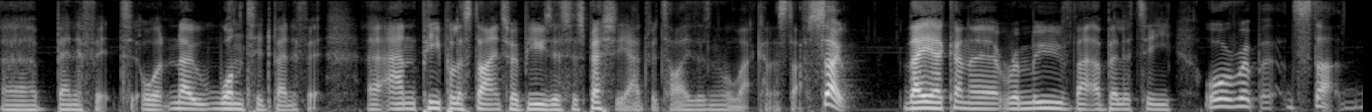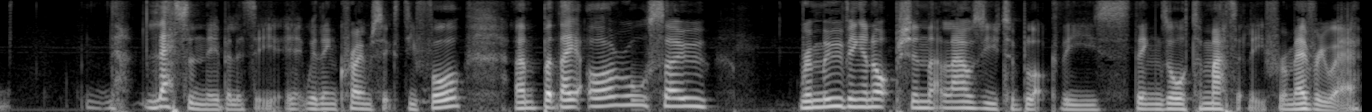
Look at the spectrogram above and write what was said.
uh, benefit or no wanted benefit. Uh, and people are starting to abuse this, especially advertisers and all that kind of stuff. So they are going to remove that ability or re- start lessen the ability within Chrome 64. Um, but they are also removing an option that allows you to block these things automatically from everywhere.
